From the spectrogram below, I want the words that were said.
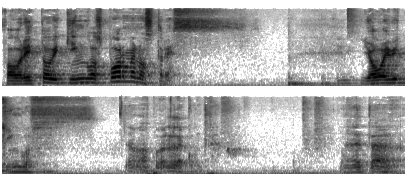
Favorito Vikingos por menos tres. Yo voy Vikingos. No, vamos a ponerle la contra. La neta.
